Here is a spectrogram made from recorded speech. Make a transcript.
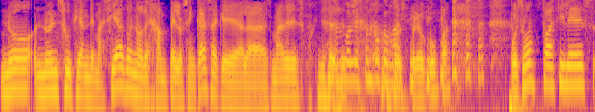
no, no ensucian demasiado, no dejan pelos en casa, que a las madres ya un poco más. ¿sí? preocupa. Pues son fáciles,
